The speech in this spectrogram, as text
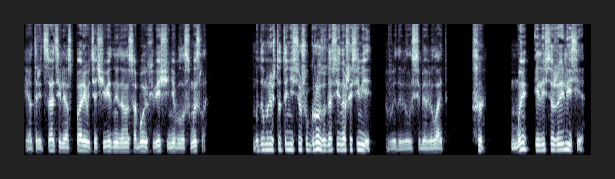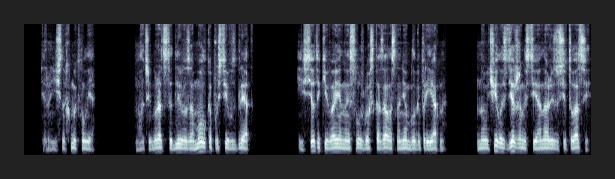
и отрицать или оспаривать очевидные для нас обоих вещи не было смысла. «Мы думали, что ты несешь угрозу для всей нашей семьи», — выдавил из себя Вилайт. «Хм, мы или все же Элисия?» — иронично хмыкнул я. Младший брат стыдливо замолк, опустив взгляд. И все-таки военная служба сказалась на нем благоприятно. Научила сдержанности и анализу ситуации.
